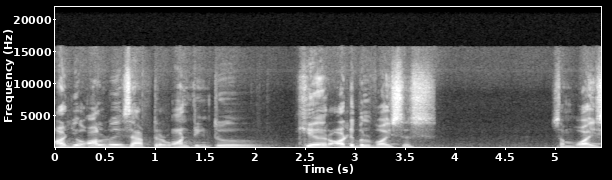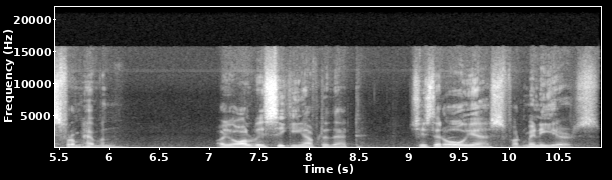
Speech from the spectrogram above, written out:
are you always after wanting to hear audible voices? Some voice from heaven? Are you always seeking after that? She said, Oh, yes, for many years.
